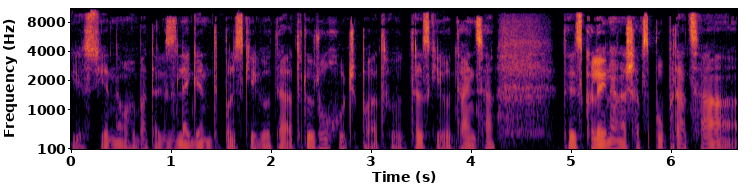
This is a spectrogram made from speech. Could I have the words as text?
jest jedną chyba tak z legend polskiego teatru ruchu czy teatralskiego tańca. To jest kolejna nasza współpraca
